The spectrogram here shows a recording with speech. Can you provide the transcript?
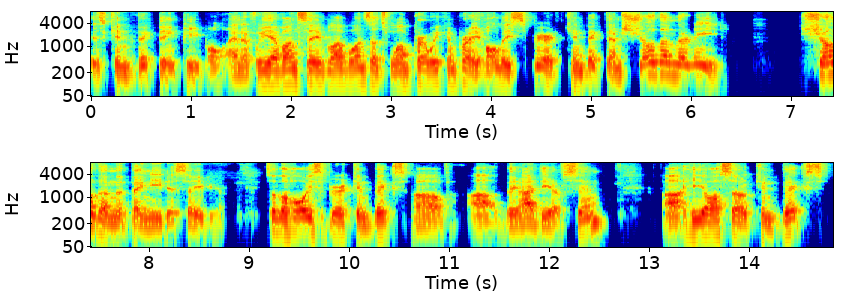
is convicting people. And if we have unsaved loved ones, that's one prayer we can pray. Holy Spirit, convict them, show them their need, show them that they need a Savior. So the Holy Spirit convicts of uh, the idea of sin. Uh, he also convicts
